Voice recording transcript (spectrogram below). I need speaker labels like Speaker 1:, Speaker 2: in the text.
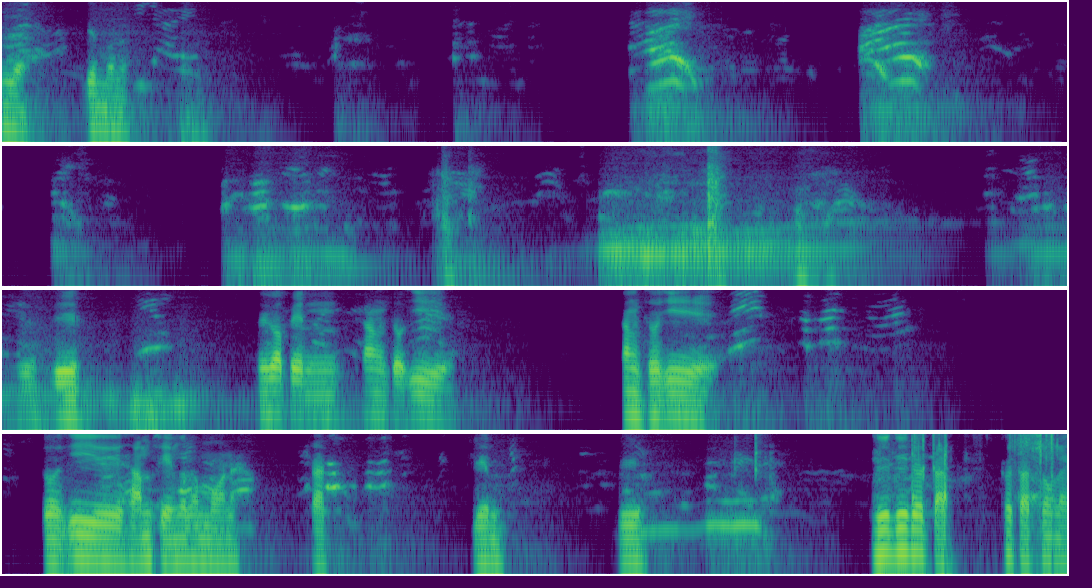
Speaker 1: นั่แหละเรื่องมันอะดีดีนี่ก็เป็นช่างโจอี้ช่างโจอี้โจอี้ทำเสียงกทมนะตัดเรียมดี นี่นี่ตัวตัดตัวตัดทรงอะไร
